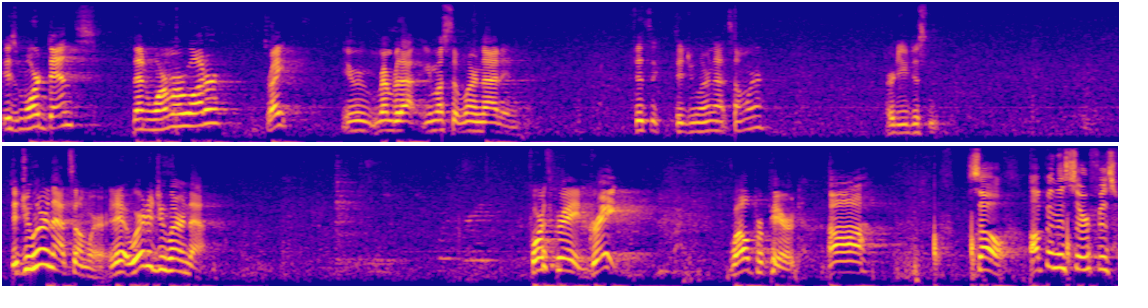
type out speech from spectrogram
is more dense than warmer water, right? You remember that? You must have learned that in physics. Did you learn that somewhere? Or do you just. Did you learn that somewhere? Where did you learn that? Fourth grade. Great. Well prepared. Uh, so, up in the surface,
